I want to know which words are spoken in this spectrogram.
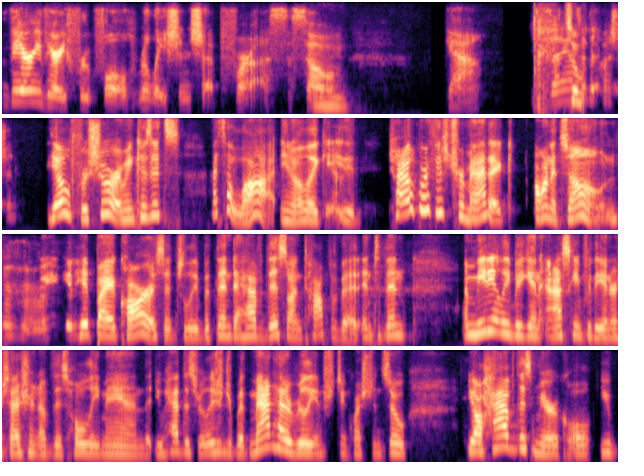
very, very fruitful relationship for us. So, mm. yeah. Does that answer so, the question? Yeah, for sure. I mean, because it's, that's a lot, you know, like yeah. it, childbirth is traumatic on its own. Mm-hmm. You get hit by a car essentially, but then to have this on top of it and to then immediately begin asking for the intercession of this holy man that you had this relationship with. Matt had a really interesting question. So y'all have this miracle. You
